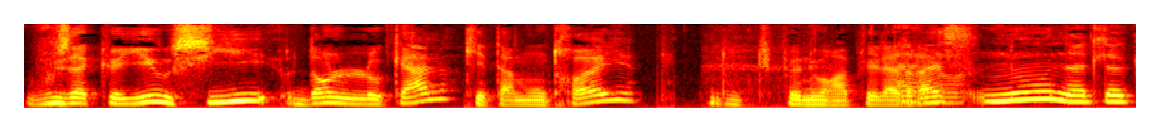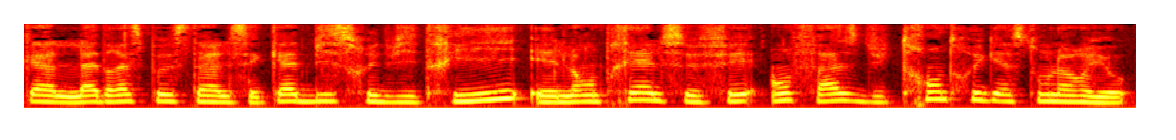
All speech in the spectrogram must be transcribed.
vous accueillez aussi dans le local, qui est à Montreuil. Donc tu peux nous rappeler l'adresse? Nous, notre local, l'adresse postale, c'est 4 bis rue de Vitry, et l'entrée, elle se fait en face du 30 rue Gaston Loriot.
